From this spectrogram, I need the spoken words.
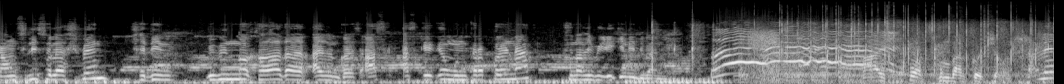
কাউন্সিলে চলে আসবেন সেদিন বিভিন্ন খাওয়া দাওয়ার আয়োজন করে। আজ- আজকে কেউ মন খারাপ করে না সোনালি বিড়ি কিনে দিবেন। আজ প্রথমবার করছ। তাহলে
